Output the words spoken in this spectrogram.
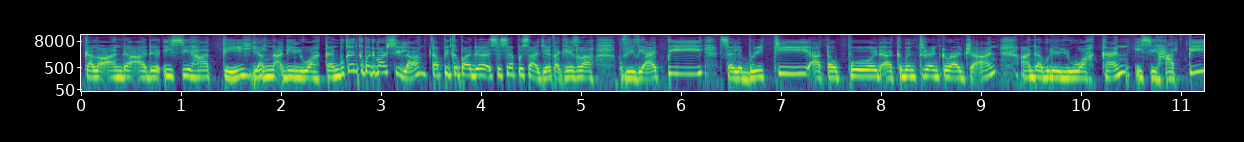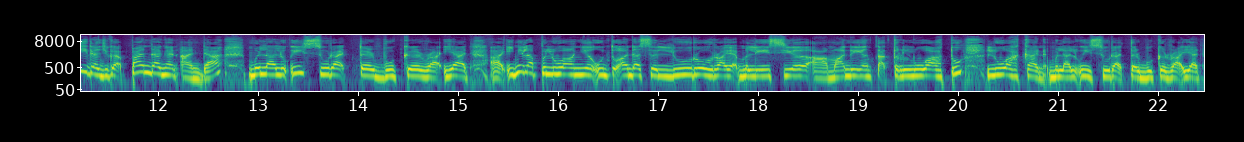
kalau anda ada isi hati yang nak diluahkan bukan kepada Marsila tapi kepada sesiapa saja tak kisahlah VVIP selebriti ataupun ah, kementerian kerajaan anda boleh luahkan isi hati dan juga pandangan anda melalui surat terbuka rakyat. Ah, inilah peluangnya untuk anda seluruh rakyat Malaysia. Ah, mana yang tak terluah tu luahkan melalui surat terbuka rakyat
